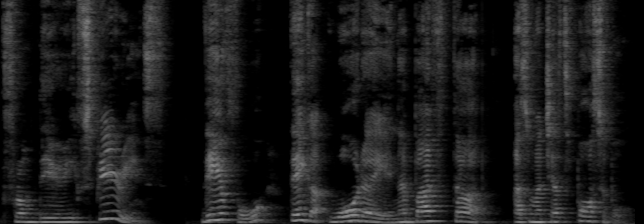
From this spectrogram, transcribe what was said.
from their experience. Therefore, they got water in a bathtub as much as possible.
